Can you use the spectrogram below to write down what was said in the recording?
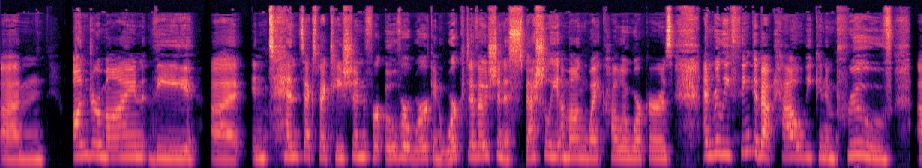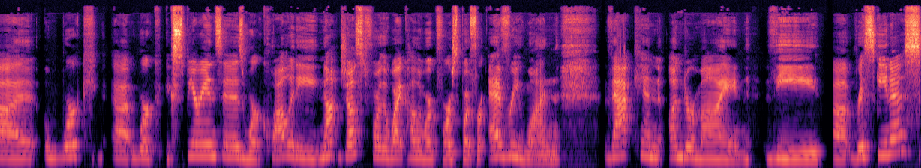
um, undermine the uh, intense expectation for overwork and work devotion, especially among white collar workers, and really think about how we can improve uh, work uh, work experiences, work quality, not just for the white collar workforce, but for everyone. That can undermine the uh, riskiness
